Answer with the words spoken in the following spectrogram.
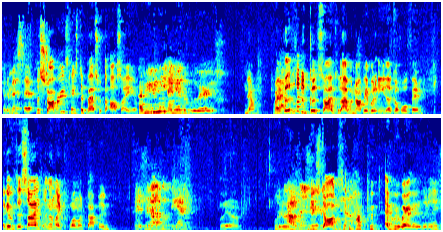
Gonna miss it. The strawberries taste the best with the acai. Have you eaten any of the blueberries? Yeah. Right, but this is like a good size because I would not be able to eat like a whole thing. Like it was this size and then like one like that big. And Chanel pooped again. Yeah. Literally, these dogs have pooped everywhere. They're literally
